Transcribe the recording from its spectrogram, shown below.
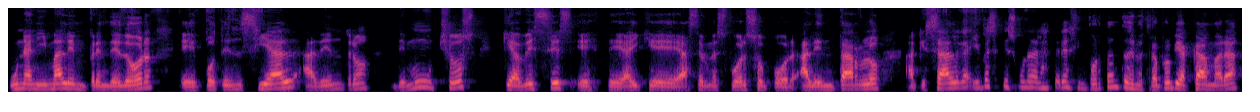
un animal emprendedor eh, potencial adentro de muchos que a veces este, hay que hacer un esfuerzo por alentarlo a que salga. Y me parece que es una de las tareas importantes de nuestra propia Cámara,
